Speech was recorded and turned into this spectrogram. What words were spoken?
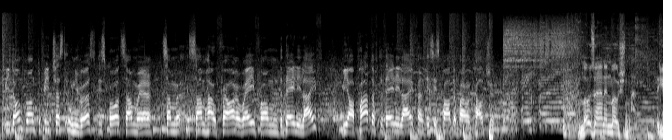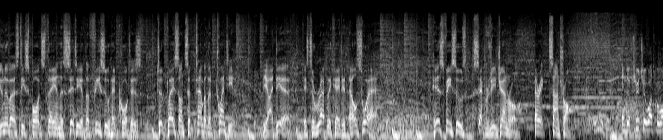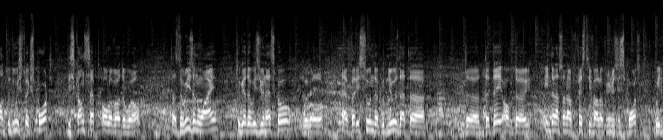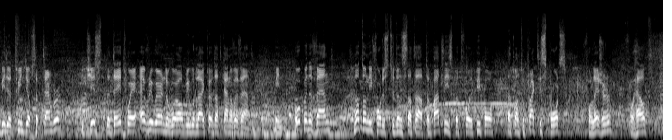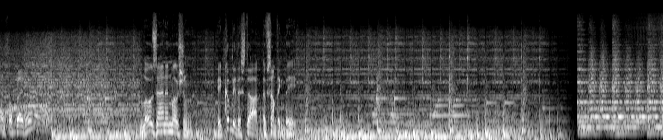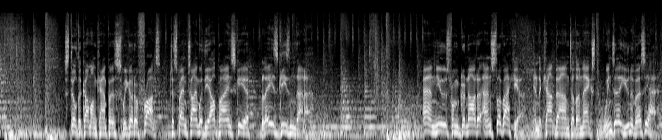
We don't want to be just university sport somewhere, some, somehow far away from the daily life. We are part of the daily life and this is part of our culture. Lausanne in motion. The University Sports Day in the city of the FISU headquarters took place on September the 20th. The idea is to replicate it elsewhere. Here's FISU's Secretary General, Eric Saintrond. In the future, what we want to do is to export this concept all over the world. That's the reason why, together with UNESCO, we will have very soon the good news that uh, the, the day of the International Festival of University Sports will be the 20th of September, which is the date where everywhere in the world we would like to have that kind of event. I mean, open event, not only for the students that are top athletes, but for the people that want to practice sports for leisure, for health, and for pleasure. Lausanne in motion. It could be the start of something big. Still to come on campus, we go to France to spend time with the alpine skier Blaise Giezendanner, And news from Granada and Slovakia in the countdown to the next Winter Universiade.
